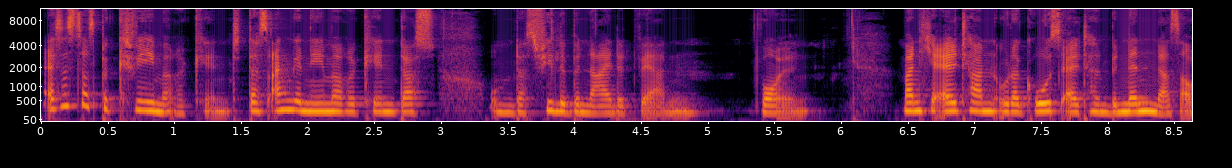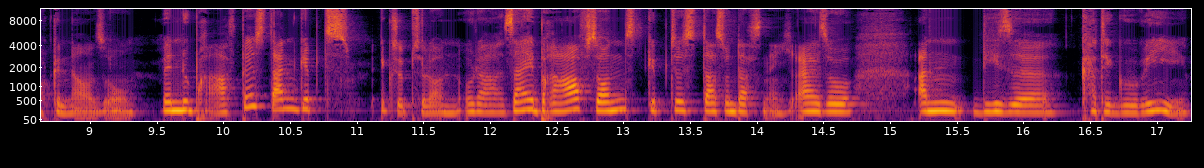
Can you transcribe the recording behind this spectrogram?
Es ist das bequemere Kind, das angenehmere Kind, das, um das viele beneidet werden wollen. Manche Eltern oder Großeltern benennen das auch genauso. Wenn du brav bist, dann gibt's XY oder sei brav, sonst gibt es das und das nicht. Also an diese Kategorie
